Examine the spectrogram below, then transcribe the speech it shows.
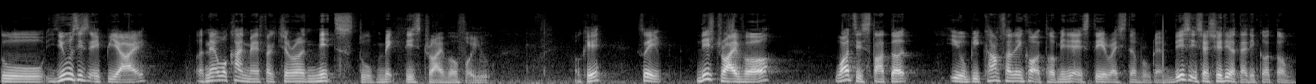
to use this API, a network card manufacturer needs to make this driver for you. Okay, so if this driver, once it's started, it will become something called a terminate and stay resident program. This is actually a technical term,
